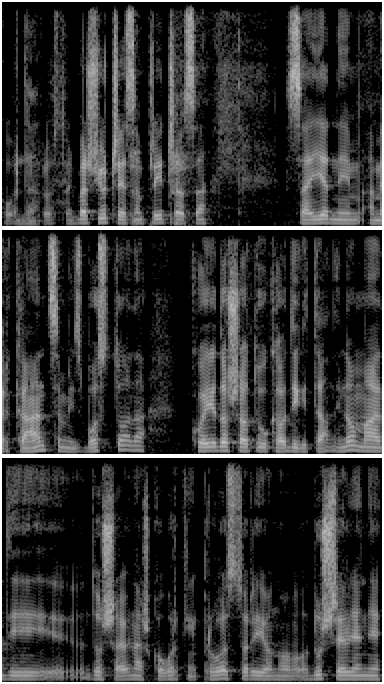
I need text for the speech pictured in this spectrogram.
coworking da. prostor. Baš juče sam pričao sa, sa jednim Amerikancem iz Bostona koji je došao tu kao digitalni nomad i došao je u naš coworking prostor i ono oduševljen je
